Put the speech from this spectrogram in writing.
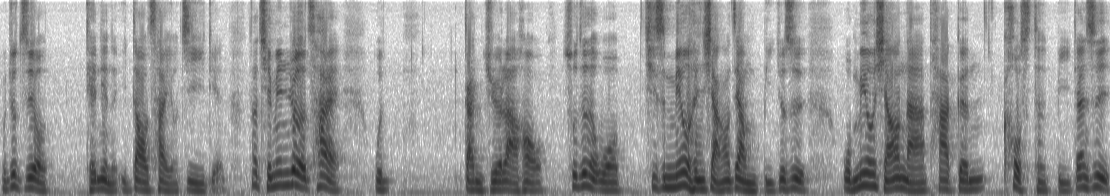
我就只有甜点的一道菜有记忆点。那前面热菜我感觉啦哈，说真的，我其实没有很想要这样比，就是我没有想要拿它跟 Cost 比，但是。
